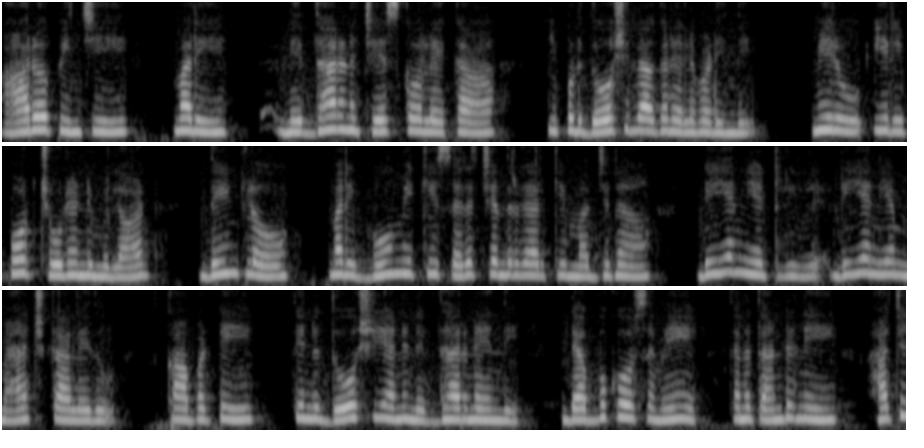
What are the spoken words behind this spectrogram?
ఆరోపించి మరి నిర్ధారణ చేసుకోలేక ఇప్పుడు దోషిలాగా నిలబడింది. మీరు ఈ రిపోర్ట్ చూడండి మిలాడ్. దీంట్లో మరి భూమికి శరత్చంద్ర గారికి మధ్యన డిఎన్ఏ డిఎన్ఏ మ్యాచ్ కాలేదు. కాబట్టి తిను దోషి అని నిర్ధారణ అయింది. డబ్బు కోసమే తన తండ్రిని హత్య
